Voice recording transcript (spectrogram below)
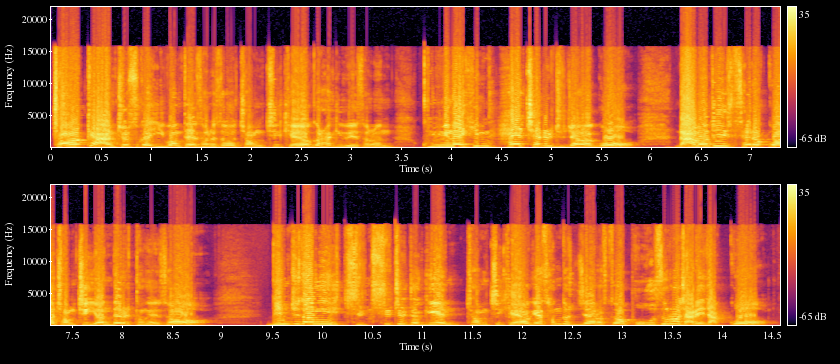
정확히 안철수가 이번 대선에서 정치 개혁을 하기 위해서는 국민의힘 해체를 주장하고 나머지 세력과 정치 연대를 통해서 민주당이 실질적인 정치 개혁의 선도지자로서 보수로 자리 잡고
